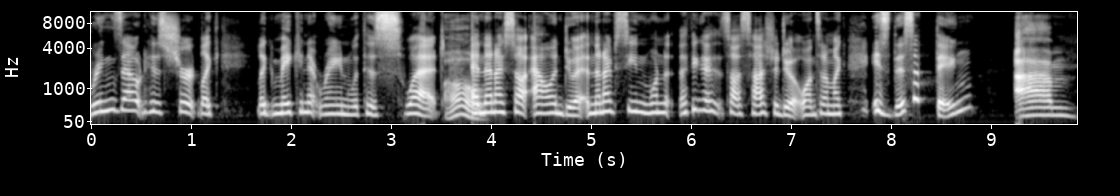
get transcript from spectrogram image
wrings out his shirt, like, like making it rain with his sweat. Oh. And then I saw Alan do it, and then I've seen one. I think I saw Sasha do it once, and I'm like, is this a thing? Um.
